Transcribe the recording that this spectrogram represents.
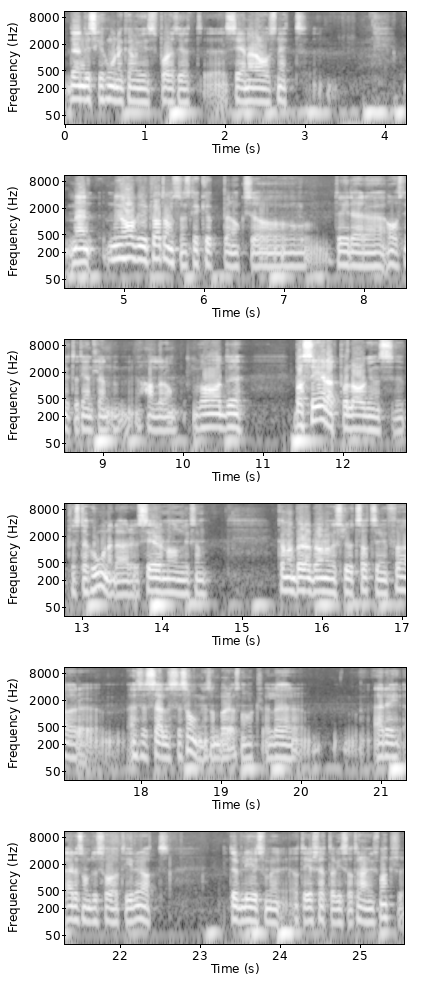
den diskussionen kan vi spara till ett eh, senare avsnitt. Men nu har vi ju pratat om Svenska Kuppen också och det är det eh, avsnittet egentligen handlar om. Vad baserat på lagens prestationer där, ser du någon liksom kan man börja dra några slutsatser inför SSL-säsongen som börjar snart? Eller är det, är det som du sa tidigare att det blir som att ersätta vissa träningsmatcher?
